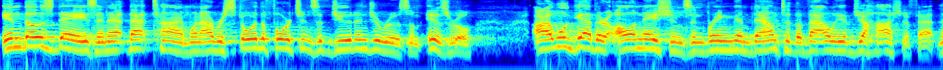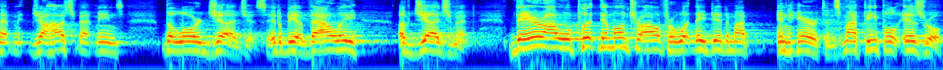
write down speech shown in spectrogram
In those days and at that time, when I restore the fortunes of Judah and Jerusalem, Israel, I will gather all nations and bring them down to the valley of Jehoshaphat. That Jehoshaphat means the Lord judges. It'll be a valley of judgment. There I will put them on trial for what they did to my inheritance, my people Israel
